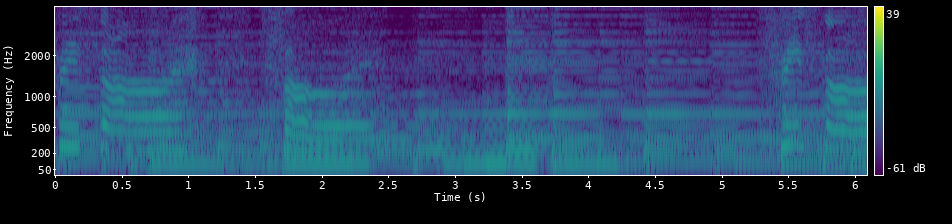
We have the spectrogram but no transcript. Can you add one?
Free falling, falling, free falling.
